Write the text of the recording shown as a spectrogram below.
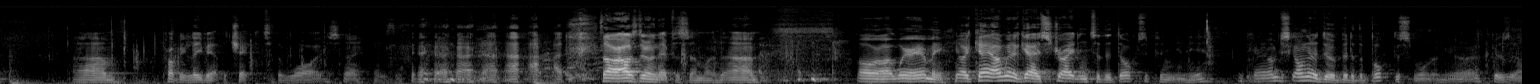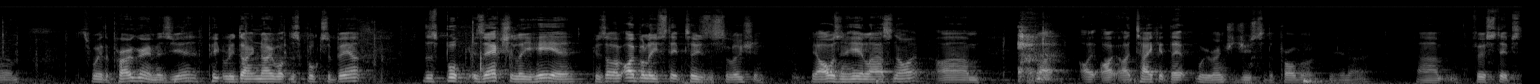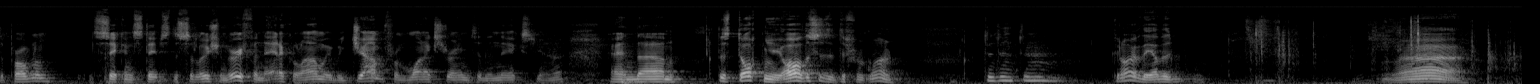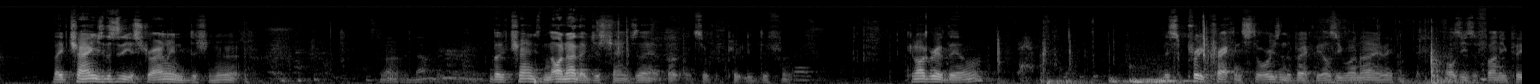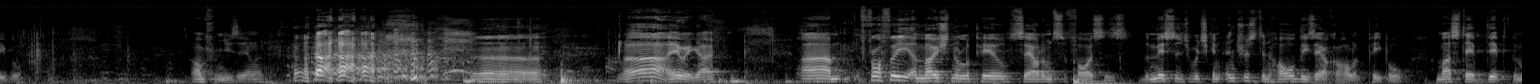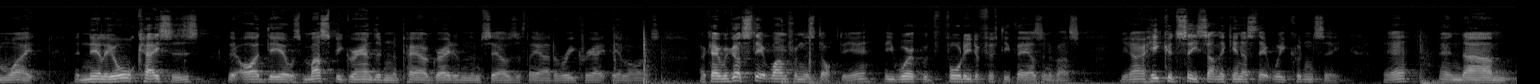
Um, probably leave out the check to the wives. Sorry, I was doing that for someone. Um, all right, where am I? Okay, I'm going to go straight into the doc's opinion here. Okay, I'm just I'm going to do a bit of the book this morning, you know, because um, it's where the program is. Yeah, people who don't know what this book's about, this book is actually here because I, I, believe step two is the solution. Yeah, I wasn't here last night, um, but I, I, I, take it that we were introduced to the problem. You know, um, first step's the problem. Second step's the solution. Very fanatical, aren't we? We jump from one extreme to the next, you know, and um, this doc knew, oh, this is a different one. Dun, dun, dun. Can I have the other? Ah, they've changed. This is the Australian edition, isn't it? They've changed. I know they've just changed that, but it's all completely different. Can I grab the other one? There's some pretty cracking stories in the back of the Aussie one, eh? Aussies are funny people. I'm from New Zealand. uh, Ah, here we go. Um, frothy emotional appeal seldom suffices. The message which can interest and hold these alcoholic people must have depth and weight. In nearly all cases, their ideals must be grounded in a power greater than themselves if they are to recreate their lives. Okay, we got step one from this doctor, yeah? He worked with 40 to 50,000 of us. You know, he could see something in us that we couldn't see, yeah? And um,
